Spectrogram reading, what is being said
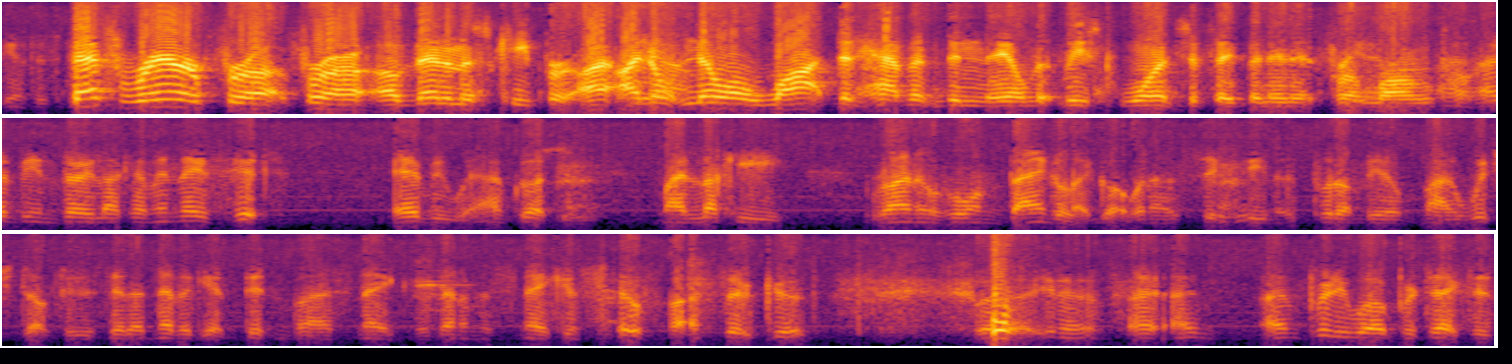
you know, to That's rare for a for a, a venomous keeper. I, I don't know a lot that haven't been nailed at least once if they've been in it for a Yeah, long I- time. I've been very lucky. I mean, they've hit everywhere. I've got my lucky rhino horn bangle I got when I was 16 Mm-hmm. was put on me by a witch doctor who said I'd never get bitten by a snake, a venomous snake, and so far so good. But, Well- uh, you know, I, I'm, I'm pretty well protected.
